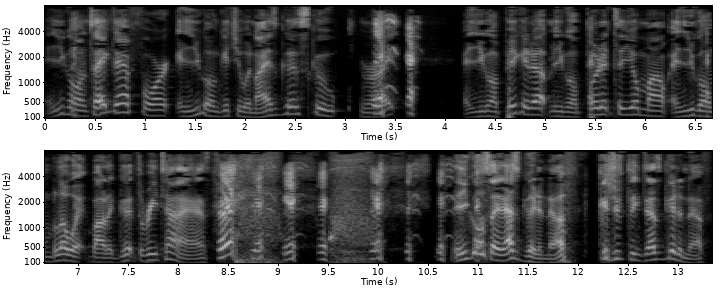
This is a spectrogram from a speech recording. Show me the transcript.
And you're gonna take that fork and you're gonna get you a nice good scoop, right? and you're gonna pick it up and you're gonna put it to your mouth and you're gonna blow it about a good three times. And you're gonna say that's good enough because you think that's good enough.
